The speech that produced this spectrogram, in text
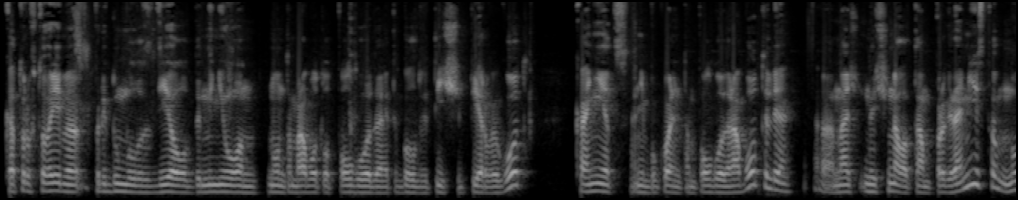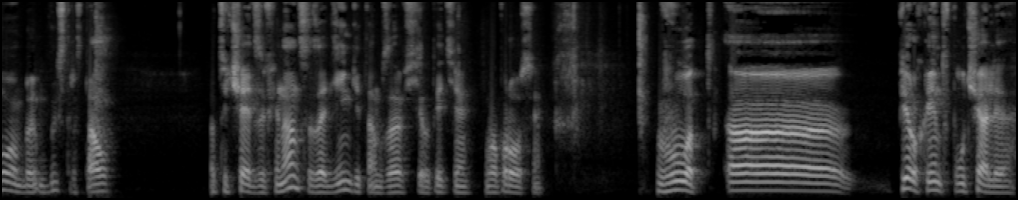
который в то время придумал сделал Доминион, но он там работал полгода, это был 2001 год, конец, они буквально там полгода работали, э, начинал там программистом, но быстро стал отвечать за финансы, за деньги, там, за все вот эти вопросы. Вот. Э, первых клиентов получали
